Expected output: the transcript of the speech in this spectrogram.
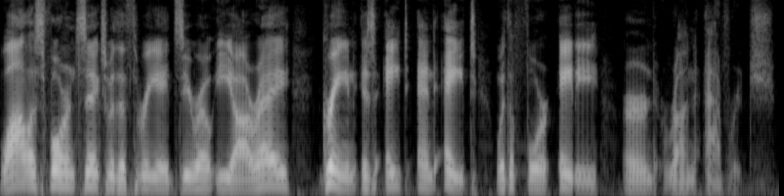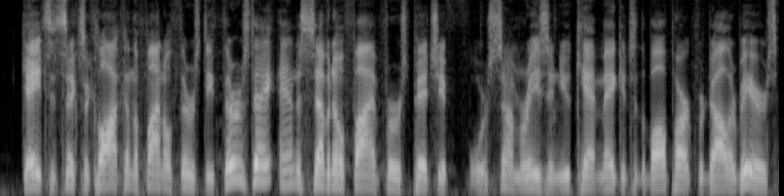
Wallace 4 and 6 with a 3.80 ERA. Green is 8 and 8 with a 480 earned run average. Gates at 6 o'clock on the final Thursday Thursday and a 7.05 first pitch. If for some reason you can't make it to the ballpark for dollar beers,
